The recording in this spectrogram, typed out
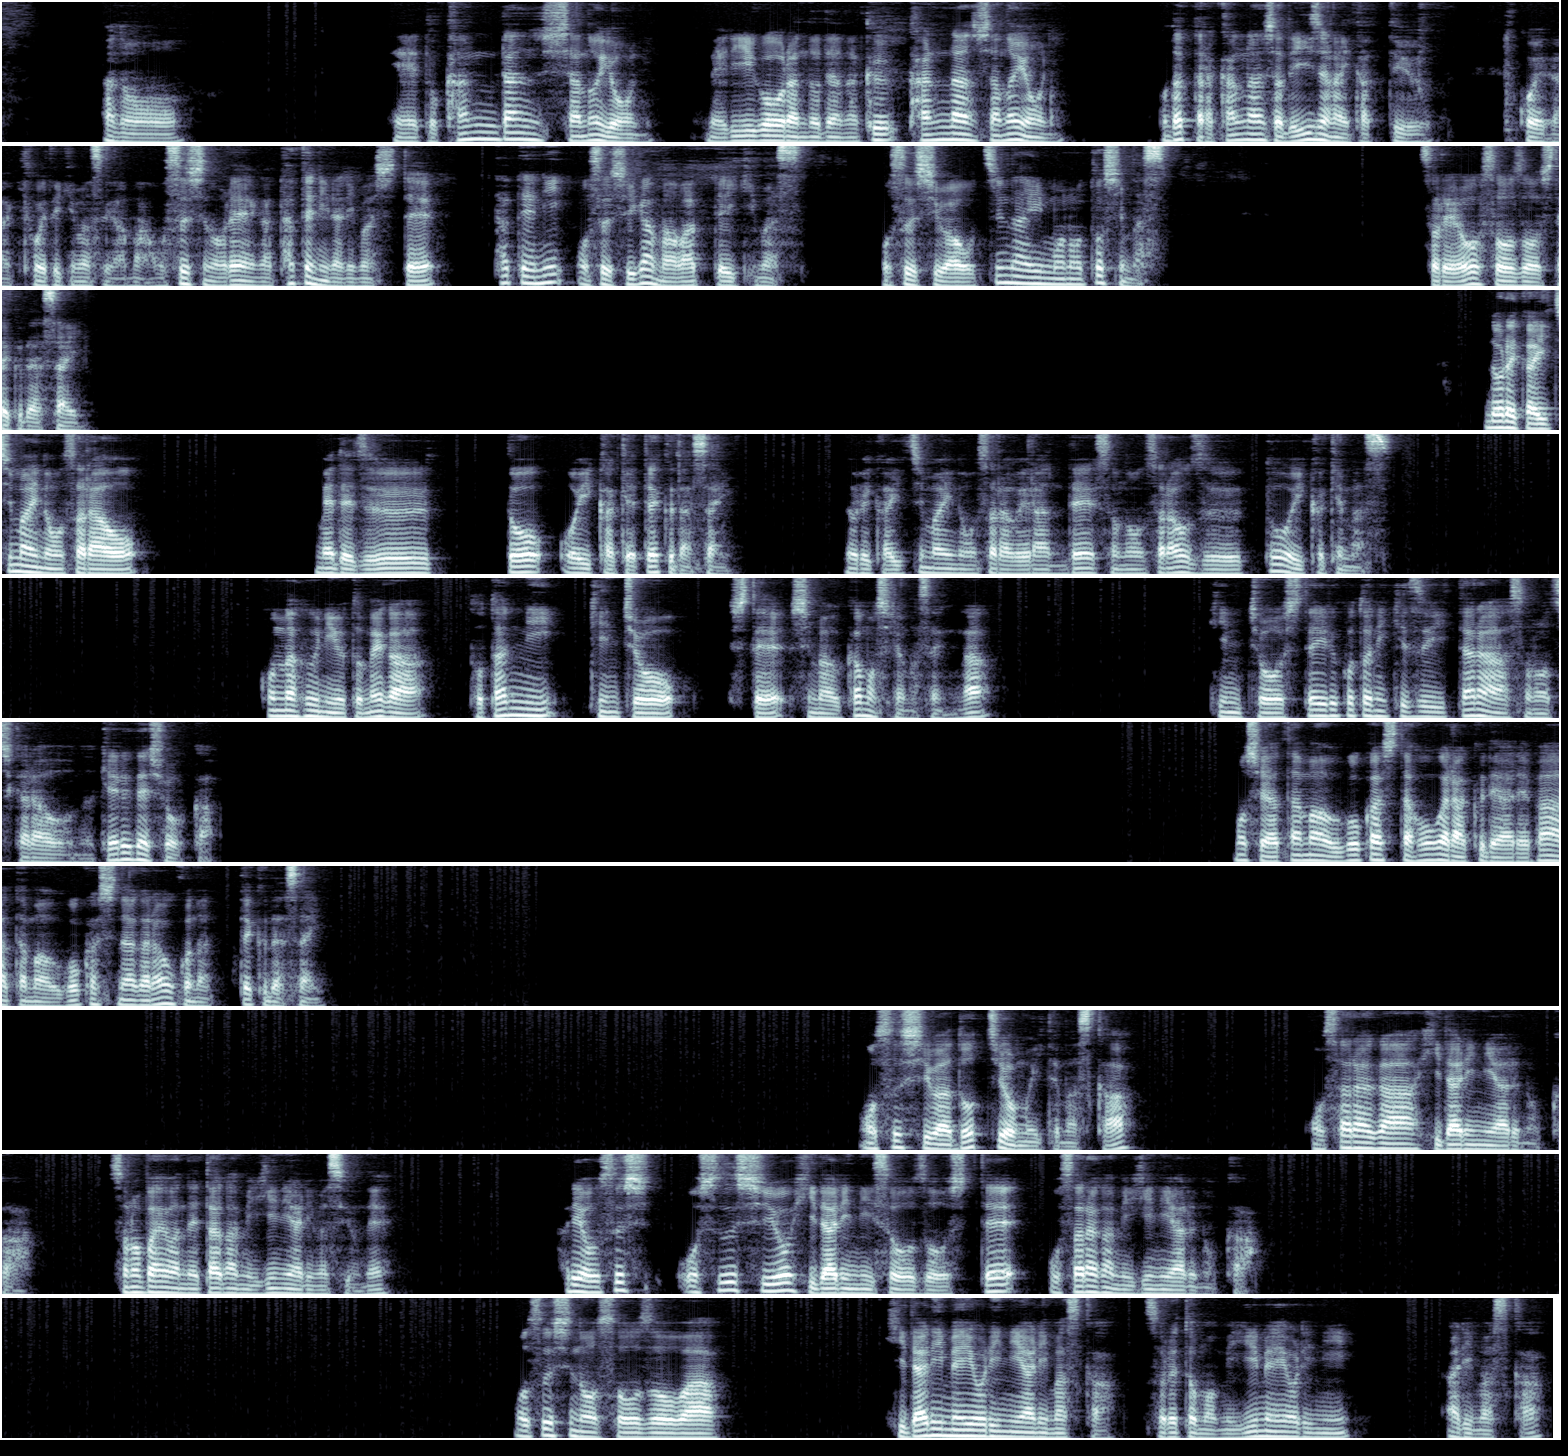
あの、えっ、ー、と、観覧車のように。メリーゴーランドではなく観覧車のように。だったら観覧車でいいじゃないかっていう声が聞こえてきますが、まあ、お寿司のレーンが縦になりまして、縦にお寿司が回っていきます。お寿司は落ちないものとします。それを想像してください。どれか一枚のお皿を目でずっと追いかけてください。どれか一枚のお皿を選んで、そのお皿をずっと追いかけます。こんな風に言うと目が途端に緊張してしまうかもしれませんが、緊張していることに気づいたらその力を抜けるでしょうかもし頭を動かした方が楽であれば頭を動かしながら行ってください。お寿司はどっちを向いてますか？お皿が左にあるのか、その場合はネタが右にありますよね。あるいはお寿司お寿司を左に想像して、お皿が右にあるのか。お寿司の想像は左目寄りにありますか？それとも右目寄りにありますか？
